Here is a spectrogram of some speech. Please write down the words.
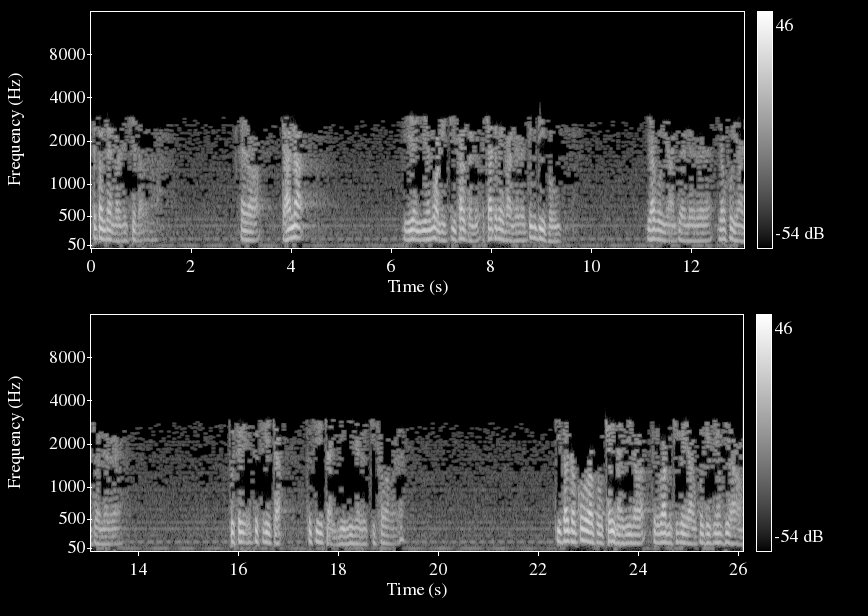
သက်တော့တဲ့တော်ဖြစ်တာပဲအဲတော့ဒါန ရေရင်ပေါ့လေကြည်ဆောက်တယ်လို့အခြားတစ်ဘက်ကလည်းတုတိဘုံရဖို့ရအတွက်လည်းပဲရောက်ဖို့ရအတွက်လည်းပဲသူစိတ်သူစိတ်တသူစိတ်တရည်ကြီးလည်းကြည်ဆောက်ရပါတယ်ကြည်ဆောက်တော့ကိုယ့်ဘာကိုထိနိုင်ပြီးတော့သူတစ်ပါးမထိခဲ့ရအောင်ကိုယ်စိတ်ချင်းဖြစ်အောင်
